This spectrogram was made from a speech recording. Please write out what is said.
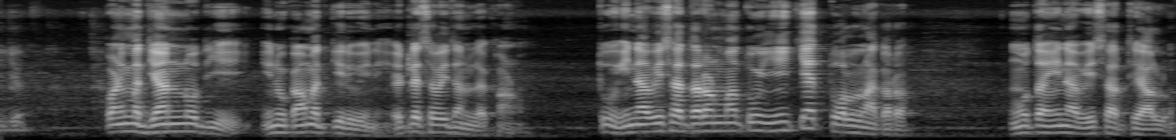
ગયો? પણ એમાં ધ્યાન ન દઈએ એનું કામ જ કર્યું નહીં એટલે સંવિધાન લખાણું. તું એના વિચારધારણમાં, તું એ ક્યાં તોલ ના કરો? હું તો એના વિચારથી હાલું.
